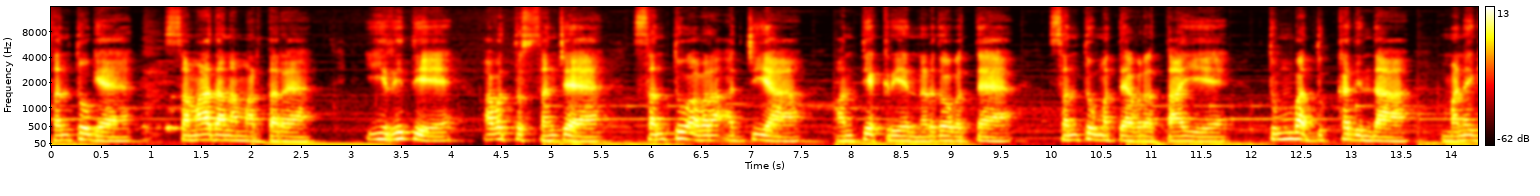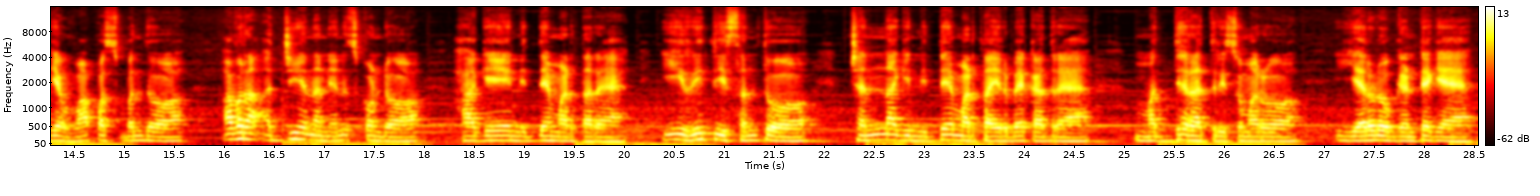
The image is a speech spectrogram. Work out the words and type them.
ಸಂತುಗೆ ಸಮಾಧಾನ ಮಾಡ್ತಾರೆ. ಈ ರೀತಿ ಅವತ್ತು ಸಂಜೆ ಸಂತು ಅವರ ಅಜ್ಜಿಯ ಅಂತ್ಯಕ್ರಿಯೆ ನಡೆದೋಗುತ್ತೆ. ಸಂತು ಮತ್ತು ಅವರ ತಾಯಿ ತುಂಬ ದುಃಖದಿಂದ ಮನೆಗೆ ವಾಪಸ್ ಬಂದು ಅವರ ಅಜ್ಜಿಯನ್ನು ನೆನೆಸ್ಕೊಂಡು ಹಾಗೇ ನಿದ್ದೆ ಮಾಡ್ತಾರೆ. ಈ ರೀತಿ ಸಂತು ಚೆನ್ನಾಗಿ ನಿದ್ದೆ ಮಾಡ್ತಾ ಇರಬೇಕಾದ್ರೆ ಮಧ್ಯರಾತ್ರಿ ಸುಮಾರು ಎರಡು ಗಂಟೆಗೆ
